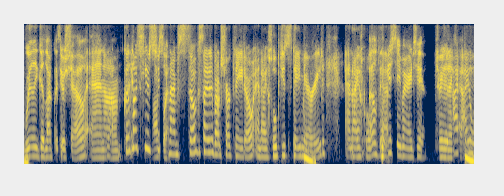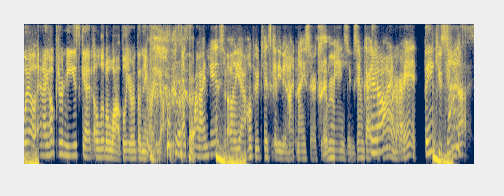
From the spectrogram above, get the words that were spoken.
really good luck with your show. And um, Good luck to you too. And I'm so excited about Sharknado. And I hope you stay married. And I hope I hope that you stay married too. Sure, the next I, I will. And I hope your knees get a little wobblier than they already are. My knees. Oh yeah, I hope your tits get even nicer. They're amazing. Same guy They you're fine, right? Thank you. Same Yes. guy.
